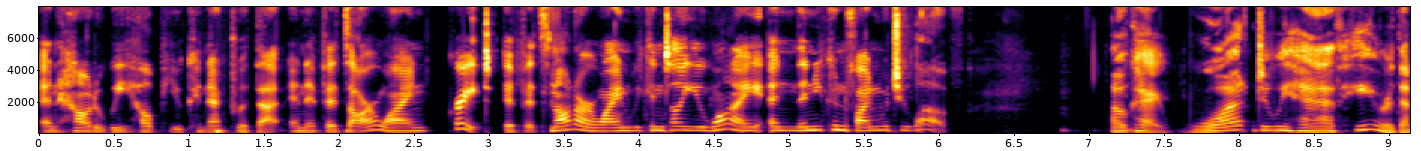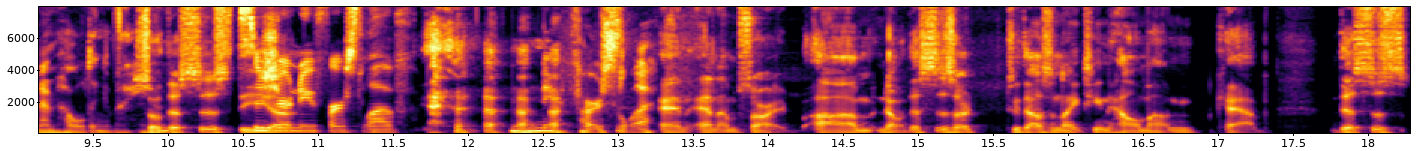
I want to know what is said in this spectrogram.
And how do we help you connect with that? And if it's our wine, great. If it's not our wine, we can tell you why, and then you can find what you love. Okay, what do we have here that I'm holding in my hand? So this is the this is uh, your new first love. New first love. and and I'm sorry. Um, no, this is our 2019 Howell Mountain Cab. This is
